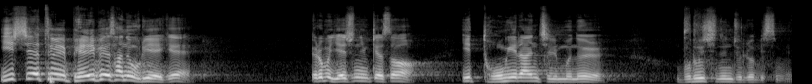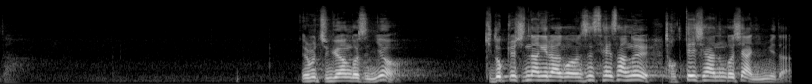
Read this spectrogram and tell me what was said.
이 시애틀 벨비에 사는 우리에게 여러분 예수님께서 이 동일한 질문을 물으시는 줄로 믿습니다. 여러분 중요한 것은요. 기독교 신앙이라고 하는 것은 세상을 적대시하는 것이 아닙니다.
